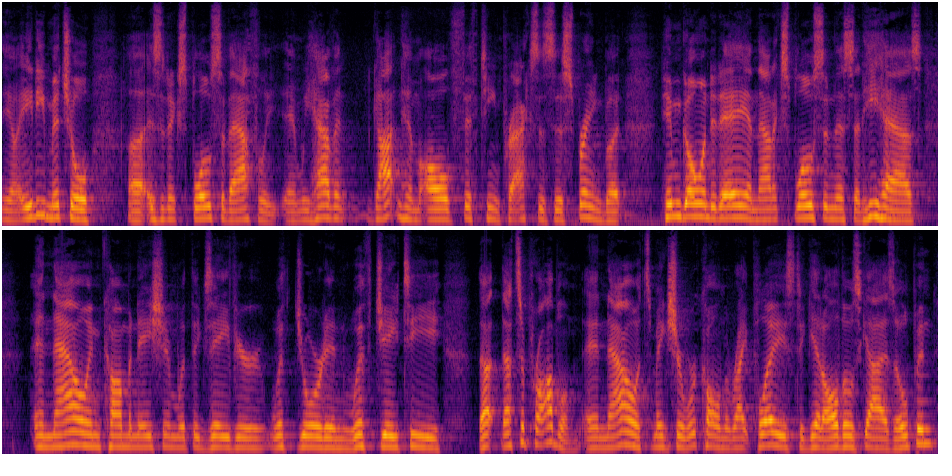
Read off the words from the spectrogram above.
know, AD Mitchell uh, is an explosive athlete, and we haven't gotten him all 15 practices this spring, but him going today and that explosiveness that he has, and now in combination with Xavier, with Jordan, with JT, that, that's a problem. And now it's make sure we're calling the right plays to get all those guys open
